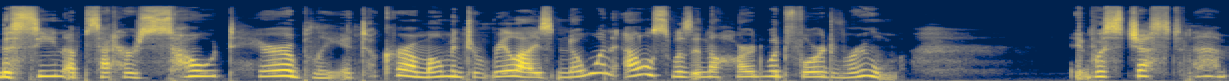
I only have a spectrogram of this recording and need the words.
The scene upset her so terribly it took her a moment to realize no one else was in the hardwood floored room. It was just them.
